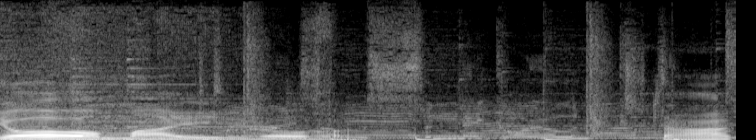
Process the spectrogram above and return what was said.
Йо-майо. Так.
